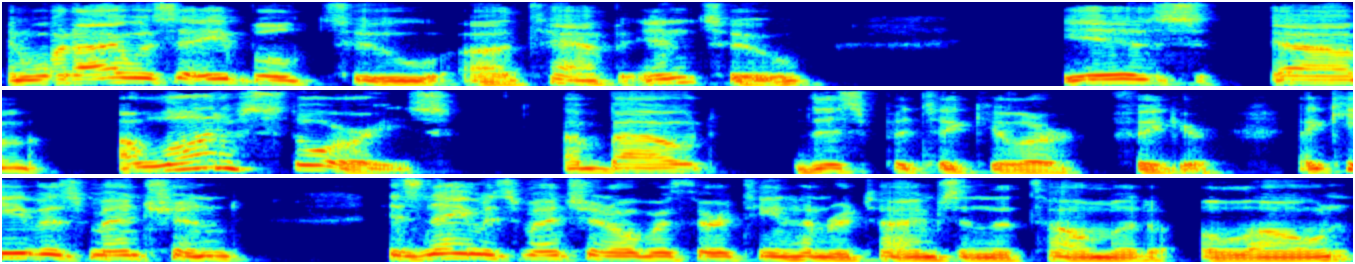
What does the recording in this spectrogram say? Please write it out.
and what I was able to uh, tap into, is um, a lot of stories about this particular figure. Akiva is mentioned his name is mentioned over 1,300 times in the Talmud alone.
